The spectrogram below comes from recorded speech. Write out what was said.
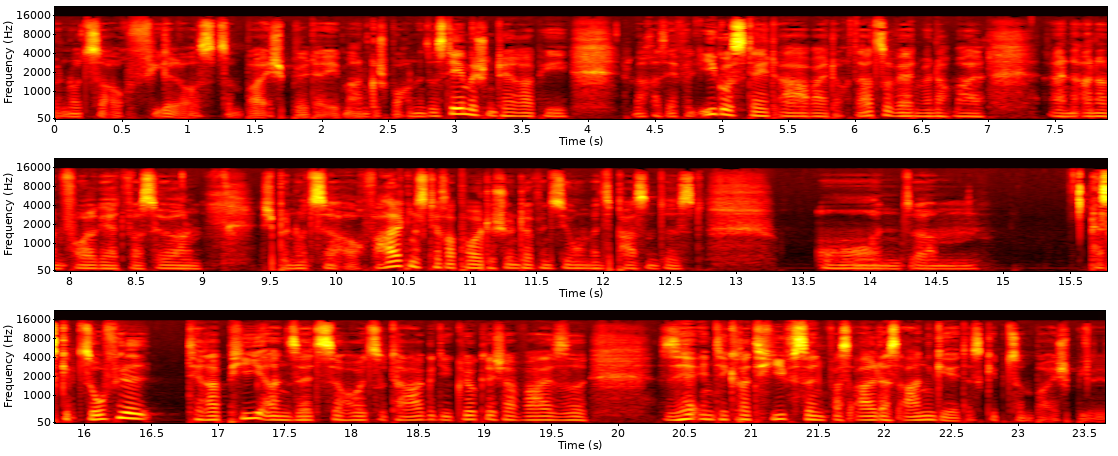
benutze auch viel aus zum Beispiel der eben angesprochenen systemischen Therapie. Ich mache sehr viel Ego-State-Arbeit, auch dazu werden wir nochmal in einer anderen Folge etwas hören. Ich benutze auch verhaltenstherapeutische Interventionen, wenn es passend ist. Und ähm, es gibt so viel Therapieansätze heutzutage, die glücklicherweise sehr integrativ sind, was all das angeht. Es gibt zum Beispiel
